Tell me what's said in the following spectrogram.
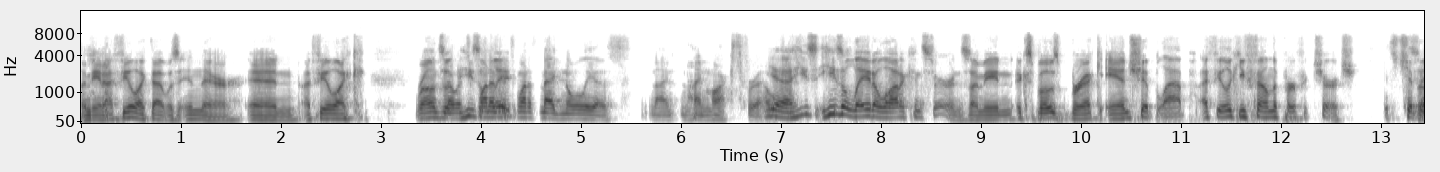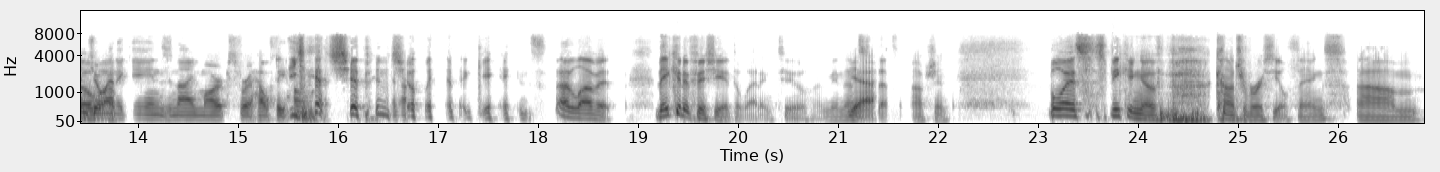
I mean, I feel like that was in there, and I feel like Ron's No, it's he's one of allayed, it's one of Magnolia's nine nine marks for help. yeah he's he's allayed a lot of concerns. I mean, exposed brick and shiplap. I feel like you found the perfect church. It's Chip So, and uh, Joanna Gaines nine marks for a healthy home. Yeah, Chip and You know? Joanna Gaines. I love it. They can officiate the wedding too. I mean, that's Yeah. that's an option. Boys, speaking of controversial things, um,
